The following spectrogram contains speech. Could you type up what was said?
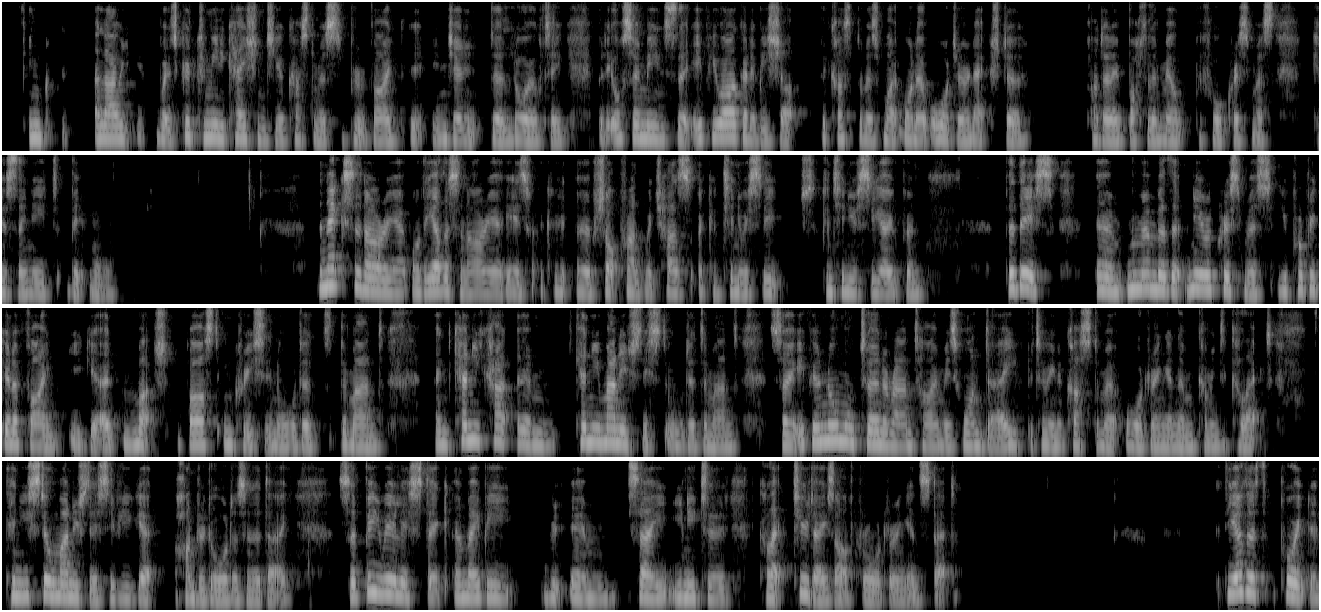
allow well, it's good communication to your customers to provide engender loyalty, but it also means that if you are going to be shut, the customers might want to order an extra, I don't know, bottle of milk before Christmas because they need a bit more. The next scenario, or the other scenario, is a shop front which has a continuously continuously open. For this, um, remember that nearer Christmas, you're probably going to find you get a much vast increase in order demand. And can you um, can you manage this order demand? So if your normal turnaround time is one day between a customer ordering and them coming to collect, can you still manage this if you get 100 orders in a day? So be realistic and maybe um, say you need to collect two days after ordering instead. The other point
